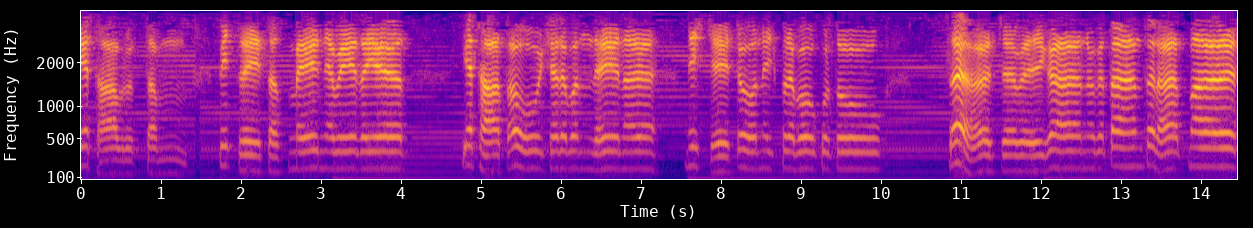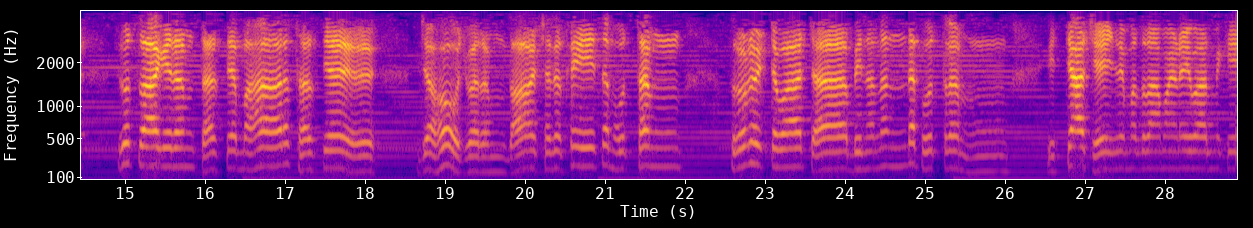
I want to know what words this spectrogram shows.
यथावृत्तम् पित्रे तस्मै न्यवेदयत्। यथा तौ शरबन्धेन निश्चेतो निष्प्रभो कृतो। सह च वेगानुगतान्तरात्मा गिरं तस्य महारथस्य। जहोज्वरं दाशरथे समुत्थम् प्रहृष्टवाचाभिनन्दपुत्रम् इत्याख्ये श्रीमद् रामायणे वाल्मीकि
